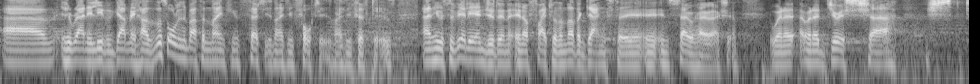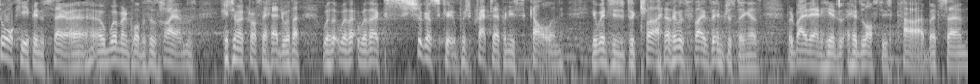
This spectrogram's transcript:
um, he ran illegal gambling houses. This all in about the 1930s, 1940s, 1950s. And he was severely injured in, in a fight with another gangster in, in Soho, actually, when a, when a Jewish uh, storekeeper in Soho, a woman called Mrs. Hyams, hit him across the head with a, with a, with a, with a sugar scoop, which cracked open his skull, and he went into decline. that, was, that was interesting, but by then he had, had lost his power. But um,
